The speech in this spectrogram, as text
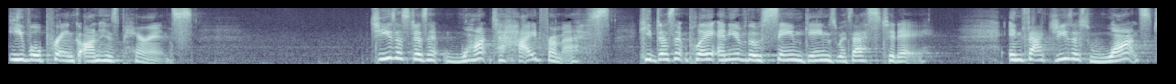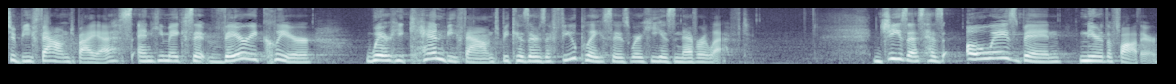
evil prank on his parents. Jesus doesn't want to hide from us. He doesn't play any of those same games with us today. In fact, Jesus wants to be found by us, and he makes it very clear where he can be found because there's a few places where he has never left. Jesus has always been near the Father.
